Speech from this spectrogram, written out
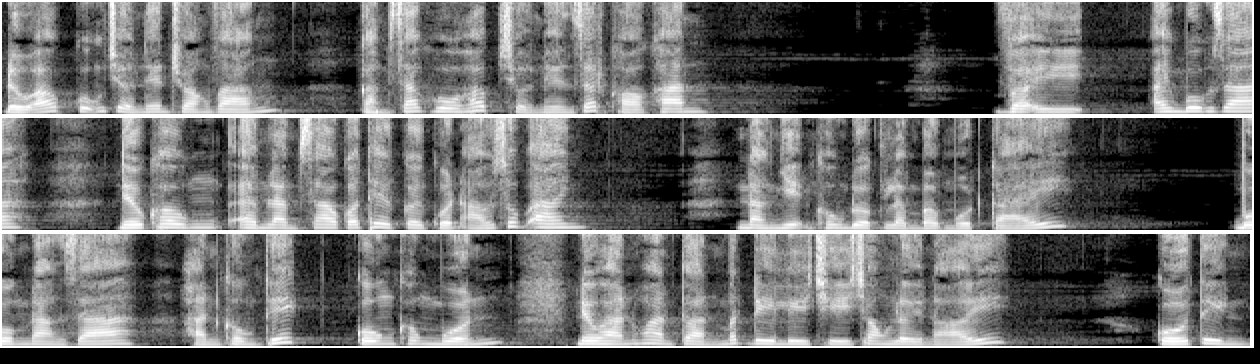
đầu óc cũng trở nên choáng váng, cảm giác hô hấp trở nên rất khó khăn. Vậy anh buông ra, nếu không em làm sao có thể cởi quần áo giúp anh? Nàng nhịn không được lầm bầm một cái. Buông nàng ra, hắn không thích, cũng không muốn, nếu hắn hoàn toàn mất đi lý trí trong lời nói. Cố tình,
